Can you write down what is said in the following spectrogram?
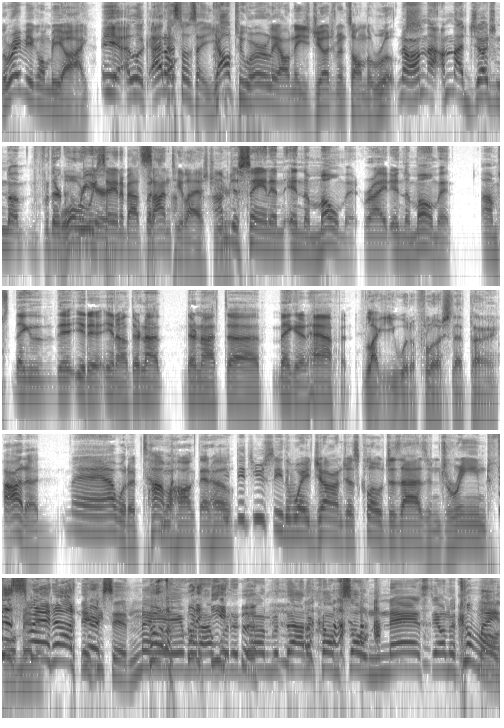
LaRavia gonna be all right. Yeah, look, I don't. That's what I say. Y'all too early on these judgments on the rooks. no, I'm not. I'm not judging them for their What were we saying about Santi last year? I'm just saying in in the moment, right? In the moment, um, they, they you know they're not they're not uh, making it happen. like you would have flushed that thing. I'd have man, I would have tomahawked that hoe. Did you see the way John just closed his eyes and dreamed for This a minute? man out here- He said, "Man, what I would have done without her come so nasty on the Come man, on,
